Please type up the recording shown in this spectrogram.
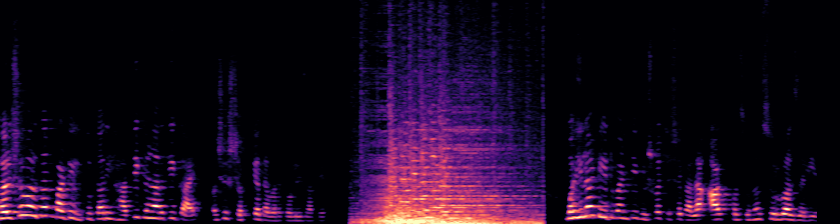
हर्षवर्धन पाटील तुतारी हाती घेणार की काय अशी शक्यता वर्तवली जाते. महिला टी ट्वेंटी विश्वचषकाला आजपासूनच सुरुवात झाली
